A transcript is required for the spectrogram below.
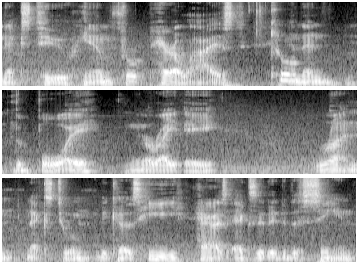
next to him for paralyzed, Cool. and then the boy. I'm going to write a run next to him because he has exited the scene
